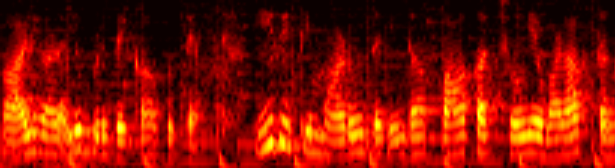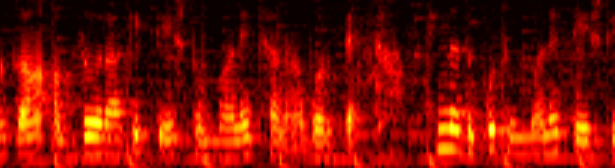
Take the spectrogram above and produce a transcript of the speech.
ಗಾಳಿ ಆಡಲು ಬಿಡಬೇಕಾಗುತ್ತೆ. ಈ ರೀತಿ ಮಾಡುವುದರಿಂದ ಪಾಕ ಚೋಂಗೆ ಒಳಗೆ ತನಕ ಅಬ್ಸರ್ವ್ ಆಗಿ ಟೇಸ್ಟ್ ತುಂಬಾ ಚೆನ್ನಾಗಿ ಬರುತ್ತೆ. ತಿನ್ನೋದಕ್ಕೂ ತುಂಬಾ ಟೇಸ್ಟಿ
